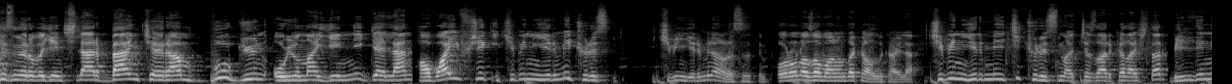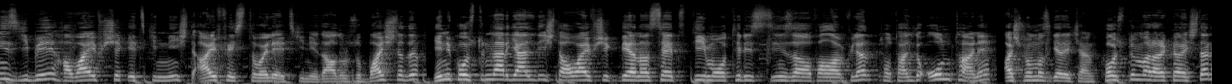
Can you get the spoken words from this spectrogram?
Herkese merhaba gençler. Ben Kerem. Bugün oyuna yeni gelen Havai Fişek 2020 küresi 2020 ne arasını satayım. Korona zamanında kaldık hala. 2022 küresini açacağız arkadaşlar. Bildiğiniz gibi Havai Fişek etkinliği işte Ay Festivali etkinliği daha doğrusu başladı. Yeni kostümler geldi işte Havai Fişek, Diana, Set, Timo, Tris, Sinzao falan filan. Totalde 10 tane açmamız gereken kostüm var arkadaşlar.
